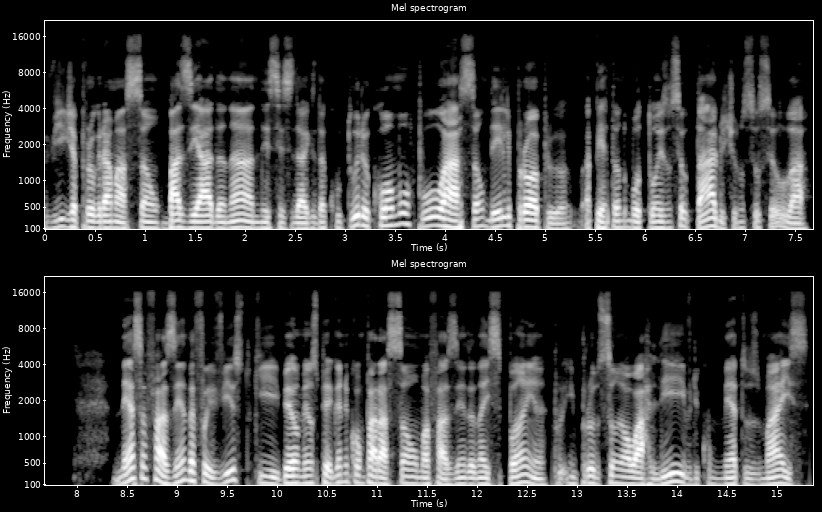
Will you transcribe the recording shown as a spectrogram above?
via programação baseada na necessidade da cultura, como por ação dele próprio, apertando botões no seu tablet ou no seu celular. Nessa fazenda foi visto que, pelo menos pegando em comparação uma fazenda na Espanha, em produção ao ar livre, com métodos mais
